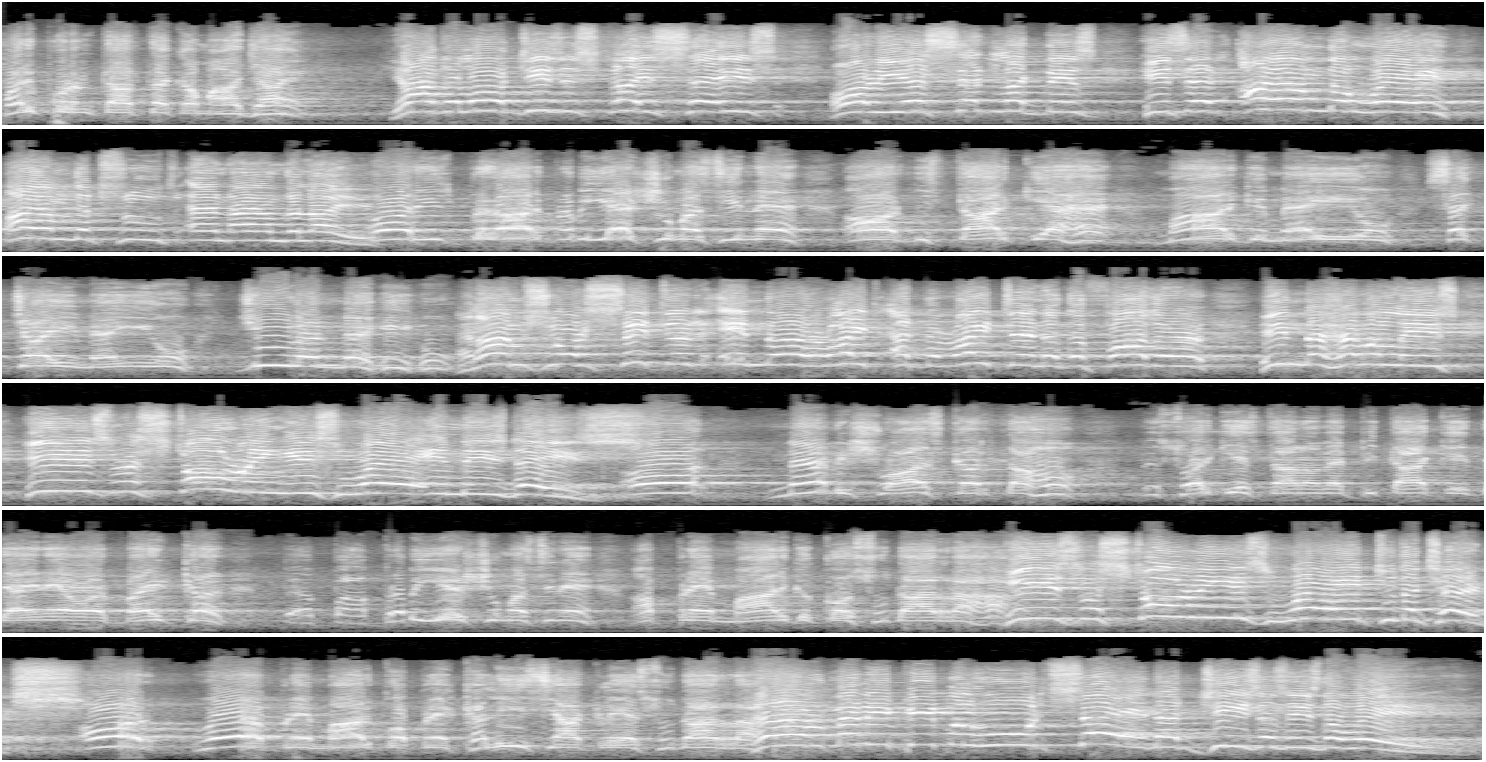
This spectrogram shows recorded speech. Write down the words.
परिपूर्णता तक हम आ जाएँ Yeah, the Lord Jesus Christ says, or he has said like this, he said, I am the way, I am the truth, and I am the life. और इस प्रकार प्रभु यीशु मसीह ने और विस्तार किया है मार्ग मैं ही हूँ सच्चाई मैं ही हूँ जीवन मैं ही हूँ And I'm sure seated in the right, at the right hand of the Father in the heavenlies, he is restoring his way in these days. और मैं विश्वास करता हूँ स्वर्गीय स्थानों में पिता के दाहिने और बैठकर प्रभु यीशु मसीह ने अपने मार्ग को सुधार रहा He is restoring his way to the church. और वह अपने मार्ग को अपने कलीसिया के लिए सुधार There रहा are many people who would say that Jesus is the way.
